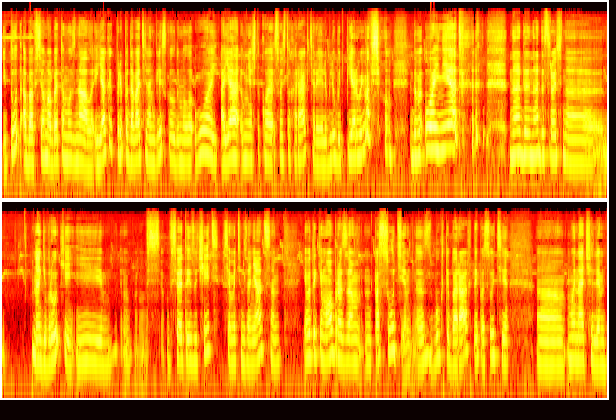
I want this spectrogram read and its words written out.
и тут обо всем об этом узнала. И я как преподаватель английского думала, ой, а я, у меня же такое свойство характера, я люблю быть первой во всем. Я думаю, ой, нет, надо, надо срочно ноги в руки и э, все это изучить, всем этим заняться. И вот таким образом, по сути, с бухты-барахты, по сути, э, мы начали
